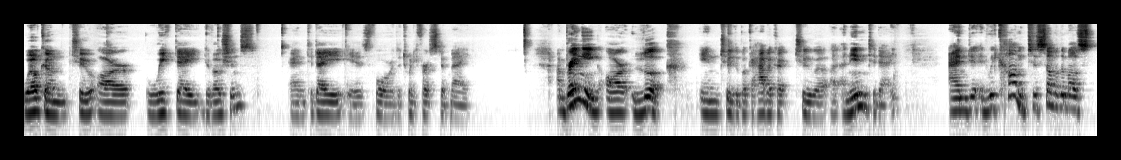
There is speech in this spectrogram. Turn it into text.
Welcome to our weekday devotions, and today is for the 21st of May. I'm bringing our look into the book of Habakkuk to a, an end today, and, and we come to some of the most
